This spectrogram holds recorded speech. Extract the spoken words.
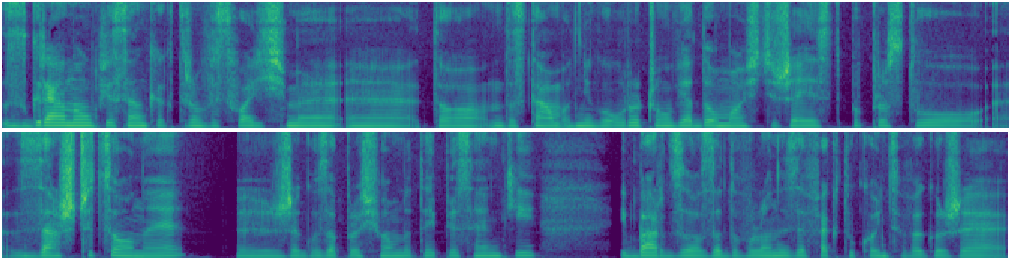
zgraną piosenkę, którą wysłaliśmy, e, to dostałam od niego uroczą wiadomość, że jest po prostu e, zaszczycony, że go zaprosiłam do tej piosenki i bardzo zadowolony z efektu końcowego, że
